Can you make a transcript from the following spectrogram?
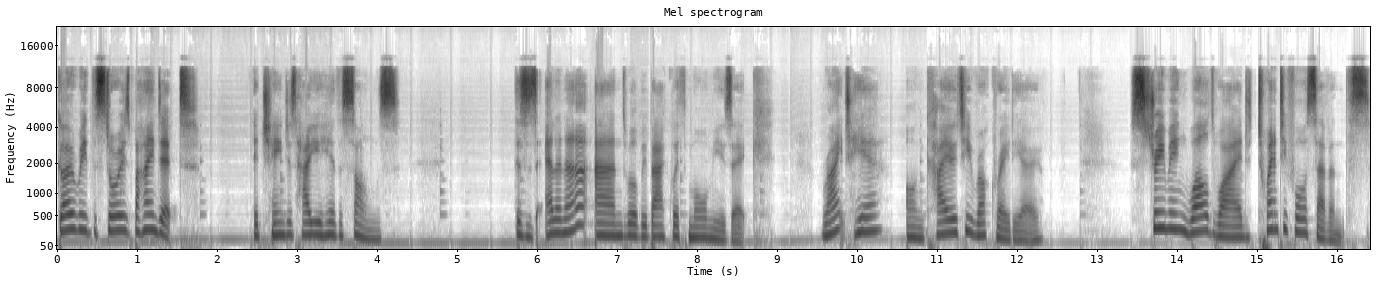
Go read the stories behind it. It changes how you hear the songs. This is Eleanor, and we'll be back with more music right here on Coyote Rock Radio. Streaming worldwide 24 7ths.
